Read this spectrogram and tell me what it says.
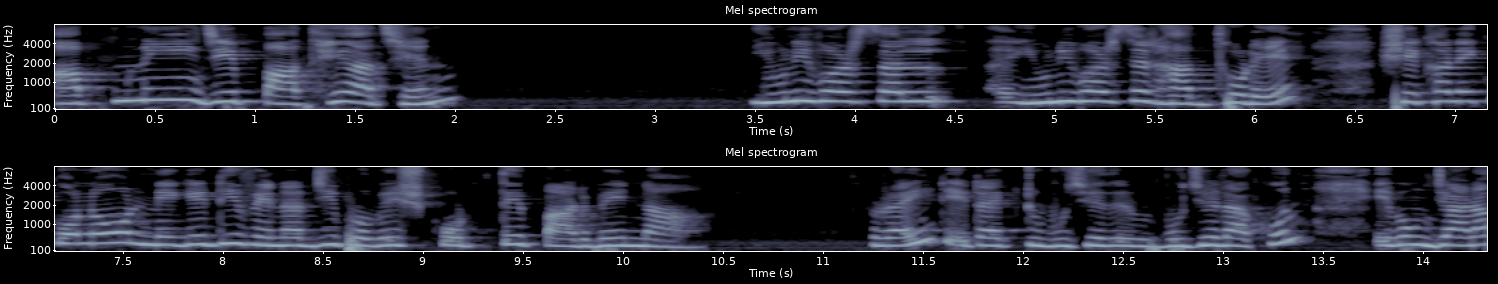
আপনি যে পাথে আছেন, ইউনিভার্সাল, ইউনিভার্সের হাত ধরে সেখানে কোনো নেগেটিভ এনার্জি প্রবেশ করতে পারবে না। রাইট এটা একটু বুঝে বুঝে রাখুন। এবং যারা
